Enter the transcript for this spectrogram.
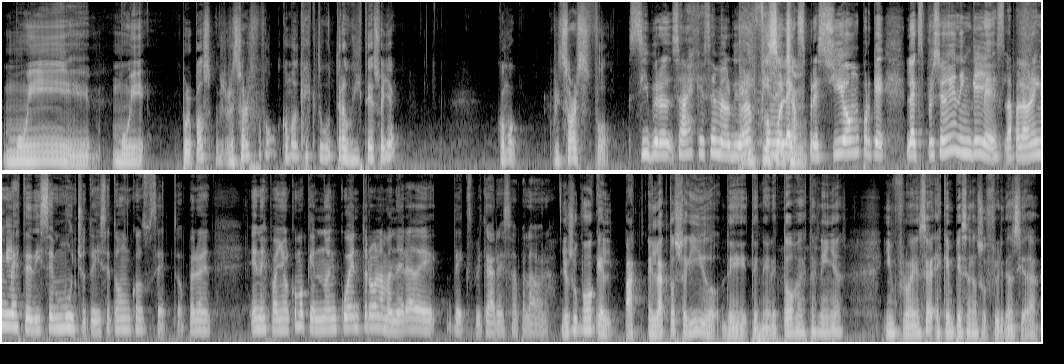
muy, muy purpose, resourceful. ¿Cómo es que tú tradujiste eso allá? ¿Cómo? Resourceful. Sí, pero ¿sabes qué? Se me olvidó difícil, como la chamo. expresión, porque la expresión en inglés, la palabra en inglés te dice mucho, te dice todo un concepto, pero en, en español como que no encuentro la manera de, de explicar esa palabra. Yo supongo que el, el acto seguido de tener todas estas niñas influencers es que empiezan a sufrir de ansiedad.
